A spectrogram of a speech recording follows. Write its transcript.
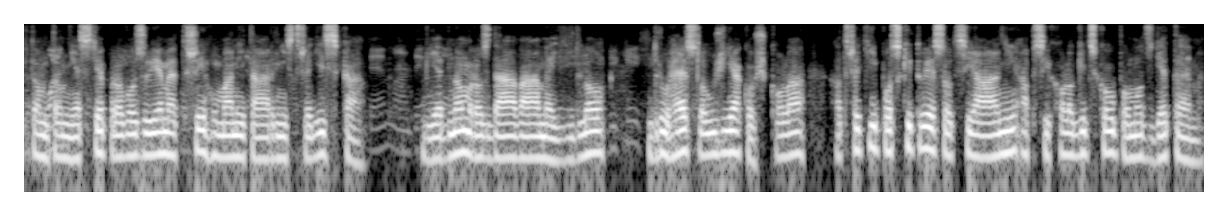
V tomto městě provozujeme tři humanitární střediska. V jednom rozdáváme jídlo, druhé slouží jako škola a třetí poskytuje sociální a psychologickou pomoc dětem.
